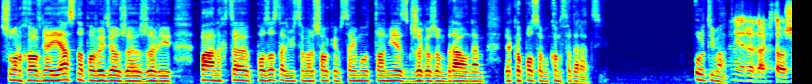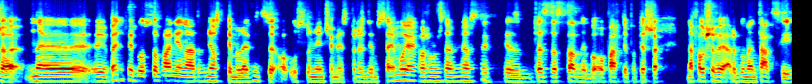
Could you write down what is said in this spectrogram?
Szymon Hołownia jasno powiedział, że jeżeli pan chce pozostać wicemarszałkiem Sejmu, to nie z Grzegorzem Braunem jako posłem Konfederacji. Ultimatum. Panie redaktorze, e, będzie głosowanie nad wnioskiem Lewicy o usunięcie mnie z prezydium Sejmu. Ja uważam, że ten wniosek jest bezzasadny, bo oparty po pierwsze na fałszywej argumentacji,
